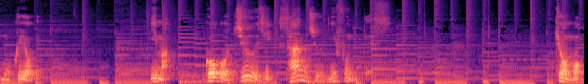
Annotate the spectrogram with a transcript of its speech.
木曜日。今、午後10時32分です。今日も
